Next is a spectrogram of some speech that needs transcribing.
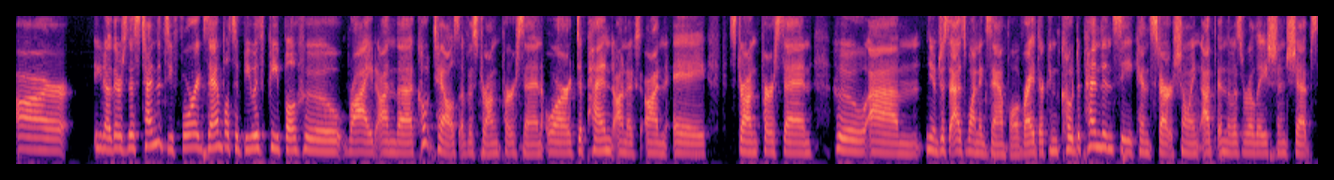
are you know there's this tendency for example to be with people who ride on the coattails of a strong person or depend on a on a strong person who um you know just as one example right there can codependency can start showing up in those relationships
